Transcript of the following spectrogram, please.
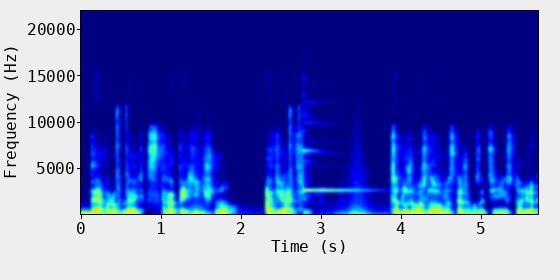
де виробляють стратегічну авіацію. Це дуже важливо. Ми стежимо за цією історією.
